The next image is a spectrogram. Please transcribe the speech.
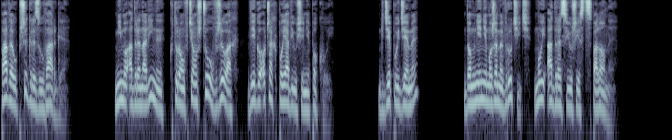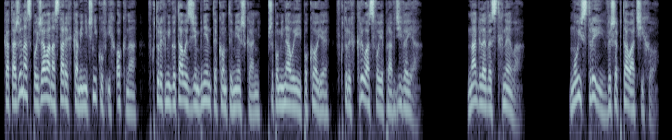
Paweł przygryzł wargę. Mimo adrenaliny, którą wciąż czuł w żyłach, w jego oczach pojawił się niepokój. Gdzie pójdziemy? Do mnie nie możemy wrócić, mój adres już jest spalony. Katarzyna spojrzała na starych kamieniczników ich okna, w których migotały zziębnięte kąty mieszkań, przypominały jej pokoje, w których kryła swoje prawdziwe ja. Nagle westchnęła. Mój stryj wyszeptała cicho.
